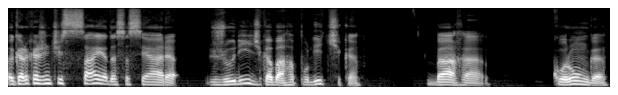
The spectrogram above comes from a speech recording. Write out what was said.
Eu quero que a gente saia dessa seara jurídica barra política, barra coronga,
